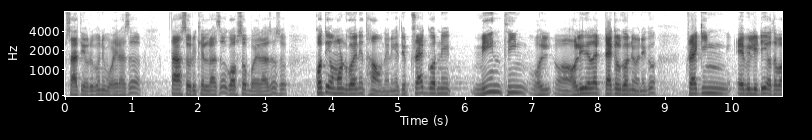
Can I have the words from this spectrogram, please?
साथीहरू पनि भइरहेछ। तासहरू खेलिरहेछ गफसप भइरहेछ सो कति अमाउन्ट गयो नै थाहा हुँदैन। क्या त्यो ट्र्याक गर्ने मेन थिङ होलि होलिडेलाई ट्याकल गर्ने भनेको ट्र्याकिङ एबिलिटी अथवा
